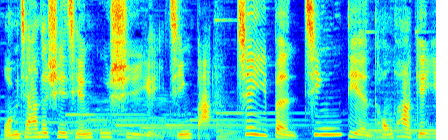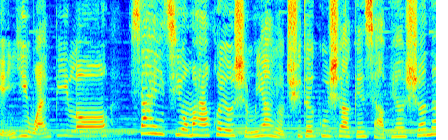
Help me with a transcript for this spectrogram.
我们家的睡前故事也已经把这一本经典童话给演绎完毕喽。下一期我们还会有什么样有趣的故事要跟小朋友说呢？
